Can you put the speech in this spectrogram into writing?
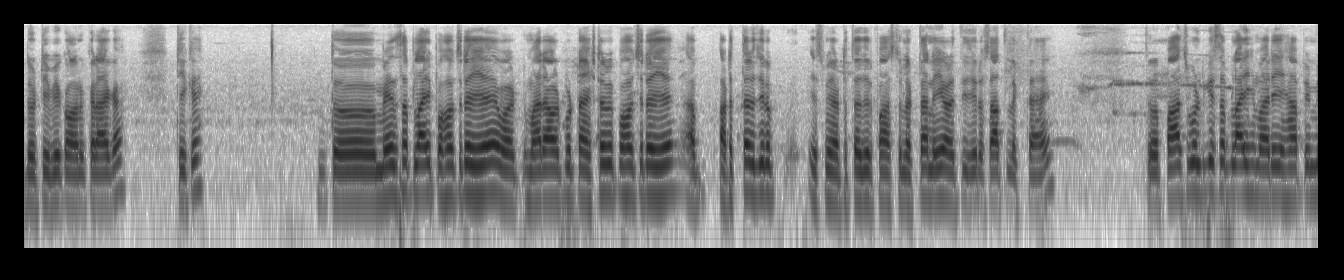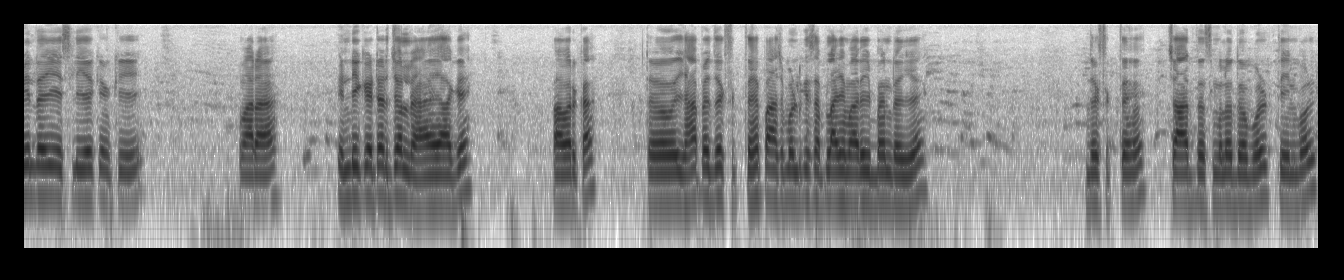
दो टीवी को ऑन कराएगा, ठीक है? तो मेन सप्लाई पहुँच रही है और हमारा आउटपुट ट्रांजिस्टर भी पहुँच रही है। अब अठहत्तर ज़ीरो इसमें अठहत्तर ज़ीरो पाँच तो लगता नहीं, अड़तीस ज़ीरो सात लगता है। तो पाँच वोल्ट की सप्लाई हमारे यहाँ पे मिल रही है इसलिए क्योंकि हमारा इंडिकेटर जल रहा है आगे पावर का। तो यहाँ पे देख सकते हैं पाँच वोल्ट की सप्लाई हमारी बन रही है। देख सकते हैं, चार दशमलव दो वोल्ट तीन वोल्ट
